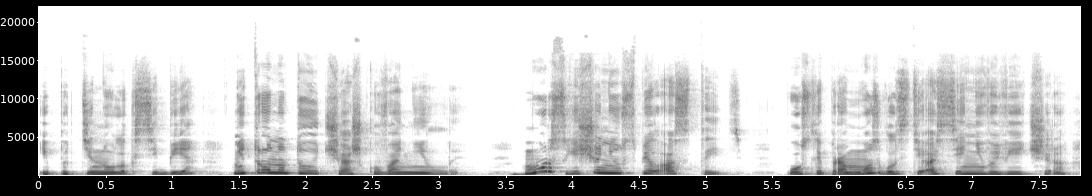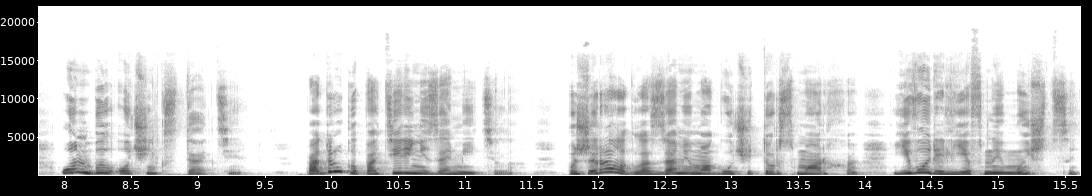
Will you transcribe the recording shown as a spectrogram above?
и подтянула к себе нетронутую чашку ваниллы. Морс еще не успел остыть. После промозглости осеннего вечера он был очень кстати. Подруга потери не заметила. Пожирала глазами могучий торс Марха, его рельефные мышцы,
